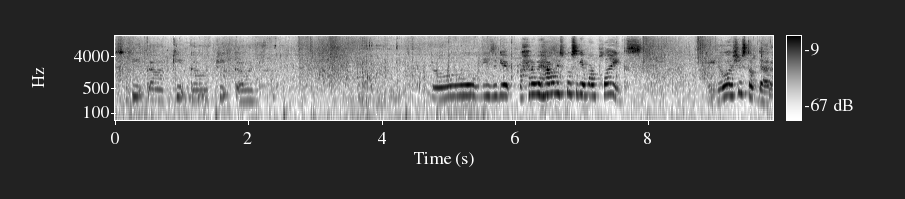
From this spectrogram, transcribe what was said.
Just keep going, keep going, keep going. No, we need to get. How, do we, how are we supposed to get more planks? You know, let's just dump that out.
